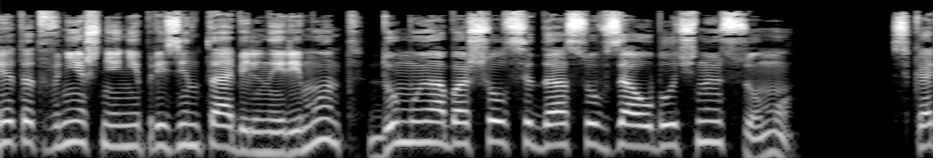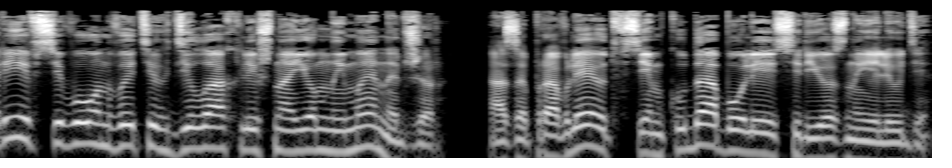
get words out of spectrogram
Этот внешне непрезентабельный ремонт, думаю, обошелся Дасу в заоблачную сумму. Скорее всего, он в этих делах лишь наемный менеджер, а заправляют всем куда более серьезные люди.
